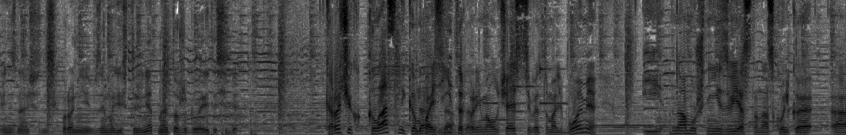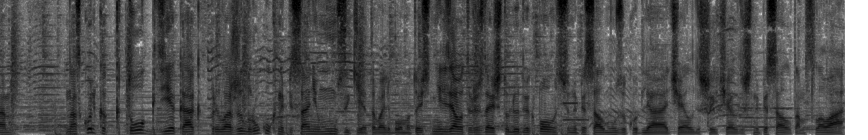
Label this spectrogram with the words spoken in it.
Я не знаю, сейчас до сих пор они взаимодействуют или нет, но это тоже говорит о себе. Короче, классный композитор да, да. принимал участие в этом альбоме, и нам уж неизвестно, насколько, э, насколько кто, где, как приложил руку к написанию музыки этого альбома. То есть нельзя утверждать, что Людвиг полностью написал музыку для Childish, и Childish написал там слова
